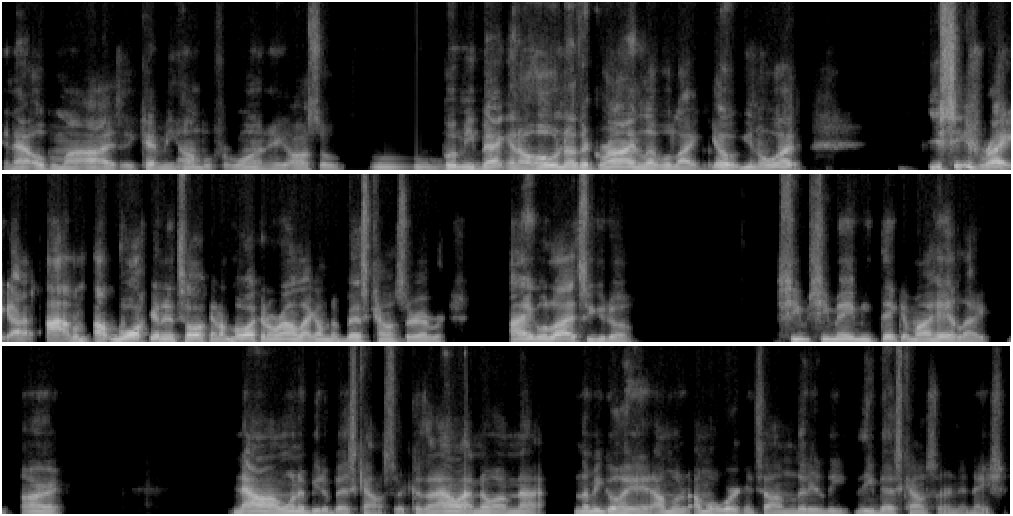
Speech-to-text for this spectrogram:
And that opened my eyes. It kept me humble for one. It also Ooh. put me back in a whole nother grind level. Like, yo, you know what? You she's right. I, I'm I'm walking and talking. I'm walking around like I'm the best counselor ever. I ain't gonna lie to you though. She she made me think in my head, like, all right, now I want to be the best counselor because now I know I'm not. Let me go ahead. I'm gonna I'm gonna work until I'm literally the best counselor in the nation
